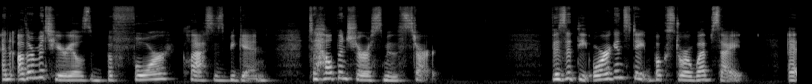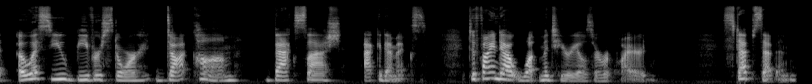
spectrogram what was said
and other materials before classes begin to help ensure a smooth start. Visit the Oregon State Bookstore website at osubeaverstore.com backslash academics to find out what materials are required. Step 7.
